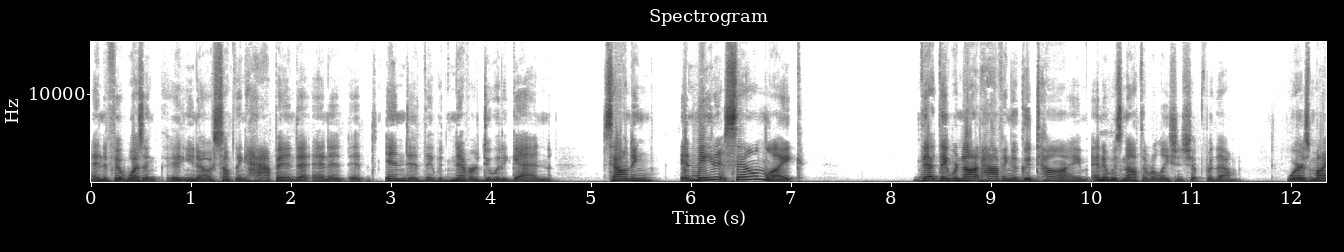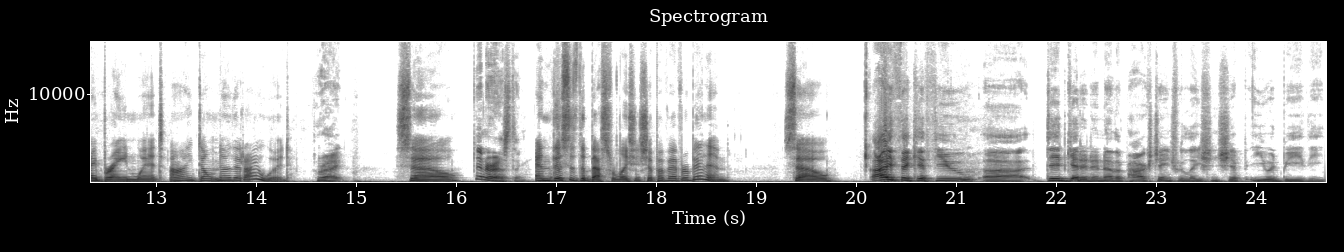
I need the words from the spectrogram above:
and if it wasn't uh, you know if something happened and it, it ended they would never do it again. Sounding it made it sound like that they were not having a good time and it was not the relationship for them. Whereas my brain went i don't know that i would. Right. so Interesting. and this is the best relationship i've ever been in. So I think if you uh, did get in another Power Exchange relationship, you would be the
